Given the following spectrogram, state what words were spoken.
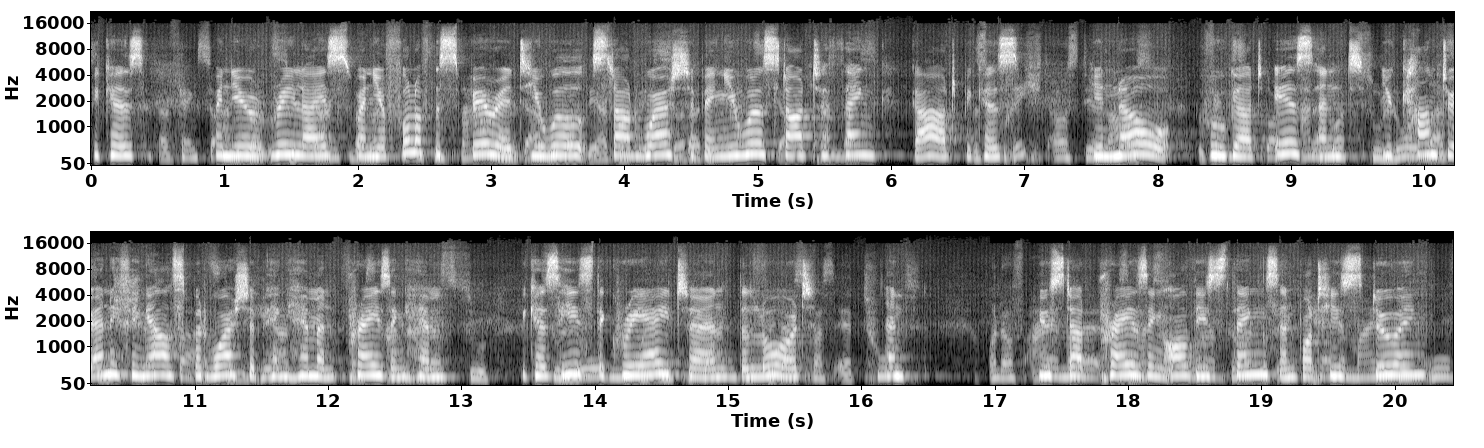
because when you realize when you're full of the Spirit, you will start worshiping, you will start to thank God because you know who God is and you can't do anything else but worshiping Him and praising Him because He's the Creator and the Lord. And you start praising all these things and what He's doing,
